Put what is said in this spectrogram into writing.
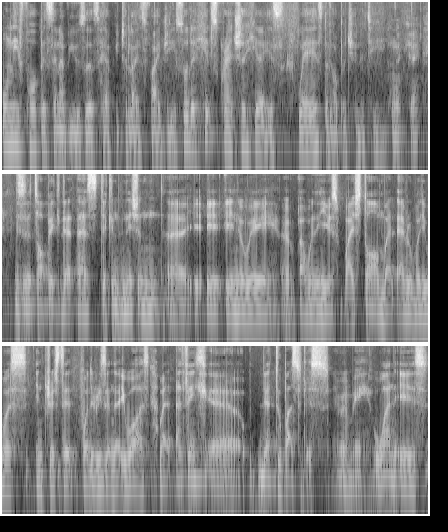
only 4% of users have utilized 5G. So the hit scratcher here is where is the opportunity? Okay, this is a topic that has taken the nation uh, in a way uh, I wouldn't use by storm, but everybody was interested for the reason that it was. But I think uh, there are two parts to this. One is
